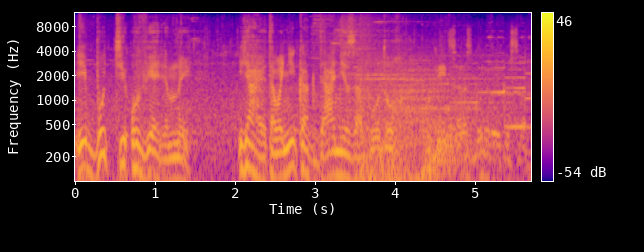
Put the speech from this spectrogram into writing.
И будьте уверены, я этого никогда не забуду. Убийца разгуливает на свободе.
